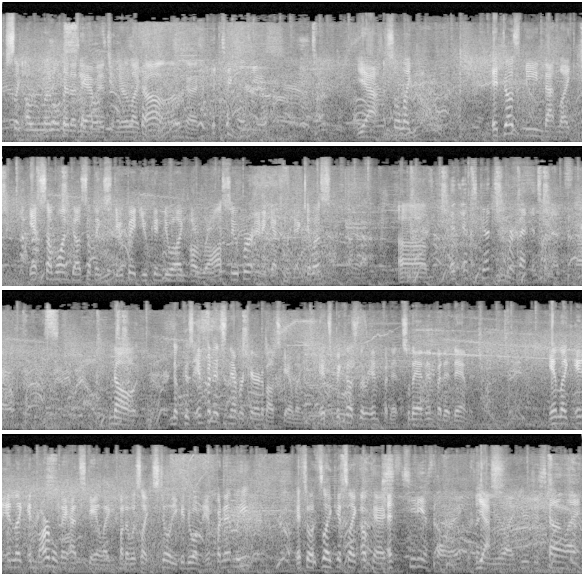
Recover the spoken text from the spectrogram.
just like a little bit of damage and you're like, oh, okay. it tickles you. Yeah, so like, it does mean that like, if someone does something stupid, you can do like a raw super and it gets ridiculous. Um, it, it's good to prevent infinites. No, no, because infinites never cared about scaling. It's because they're infinite, so they have infinite damage. And like, in, in like in Marvel, they had scaling, but it was like still you can do them infinitely. And so it's like it's like okay. It's tedious though, right? Yes. You, like, you're just kind of like,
